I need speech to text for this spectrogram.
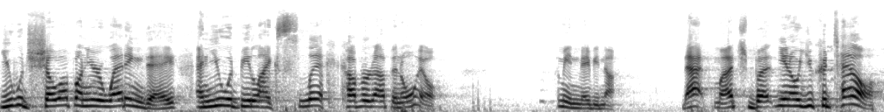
You would show up on your wedding day, and you would be like slick, covered up in oil. I mean, maybe not that much, but, you know, you could tell.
